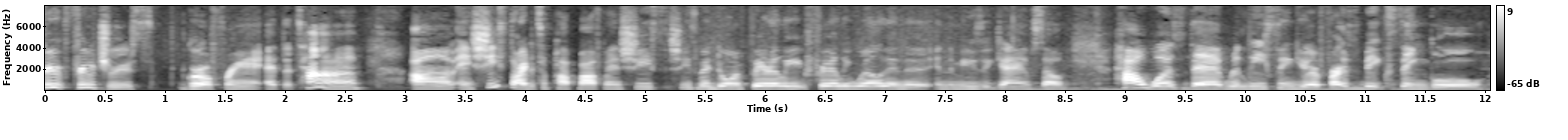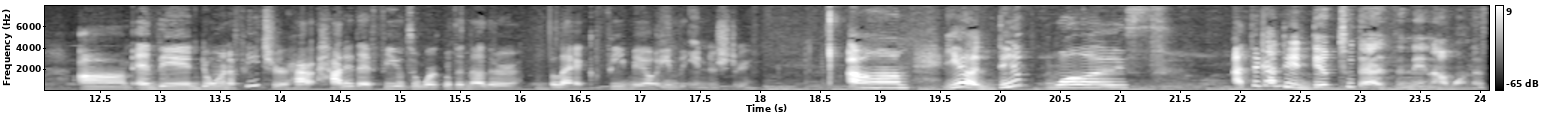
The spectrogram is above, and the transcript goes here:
Future's girlfriend at the time. Um, and she started to pop off, and she's she's been doing fairly fairly well in the in the music game. So, how was that releasing your first big single, um, and then doing a feature? How how did that feel to work with another black female in the industry? Um, yeah, Dip was. I think I did Dip 2000, and I want to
